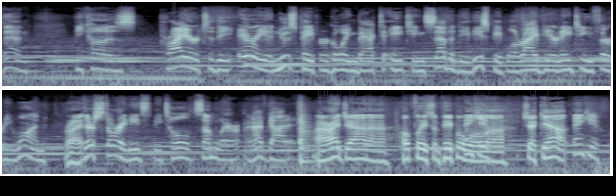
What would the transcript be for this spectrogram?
then because prior to the area newspaper going back to 1870 these people arrived here in 1831 right. Their story needs to be told somewhere and i've got it. All right John uh, hopefully some people Thank will uh, check you out. Thank you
